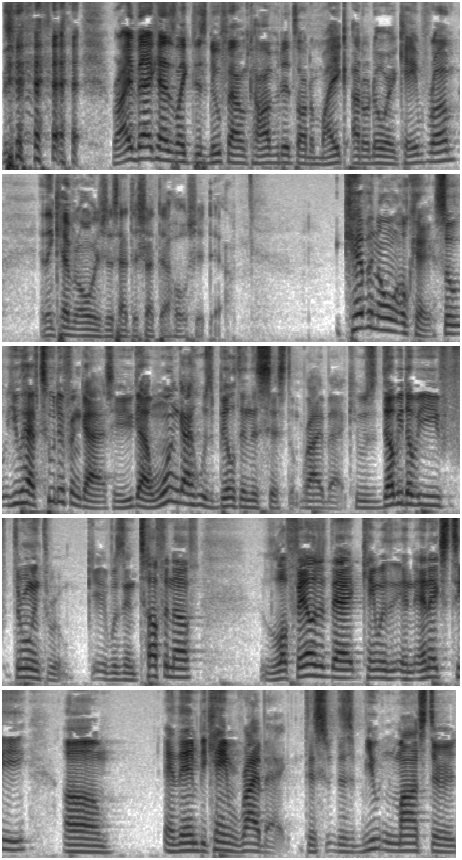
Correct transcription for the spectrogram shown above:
Ryback has like this newfound confidence on the mic. I don't know where it came from, and then Kevin Owens just had to shut that whole shit down. Kevin Owens. Okay, so you have two different guys here. You got one guy who's built in this system, Ryback. He was WWE through and through. It was in tough enough. Failed at that. Came with in NXT, um, and then became Ryback. This this mutant monster.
